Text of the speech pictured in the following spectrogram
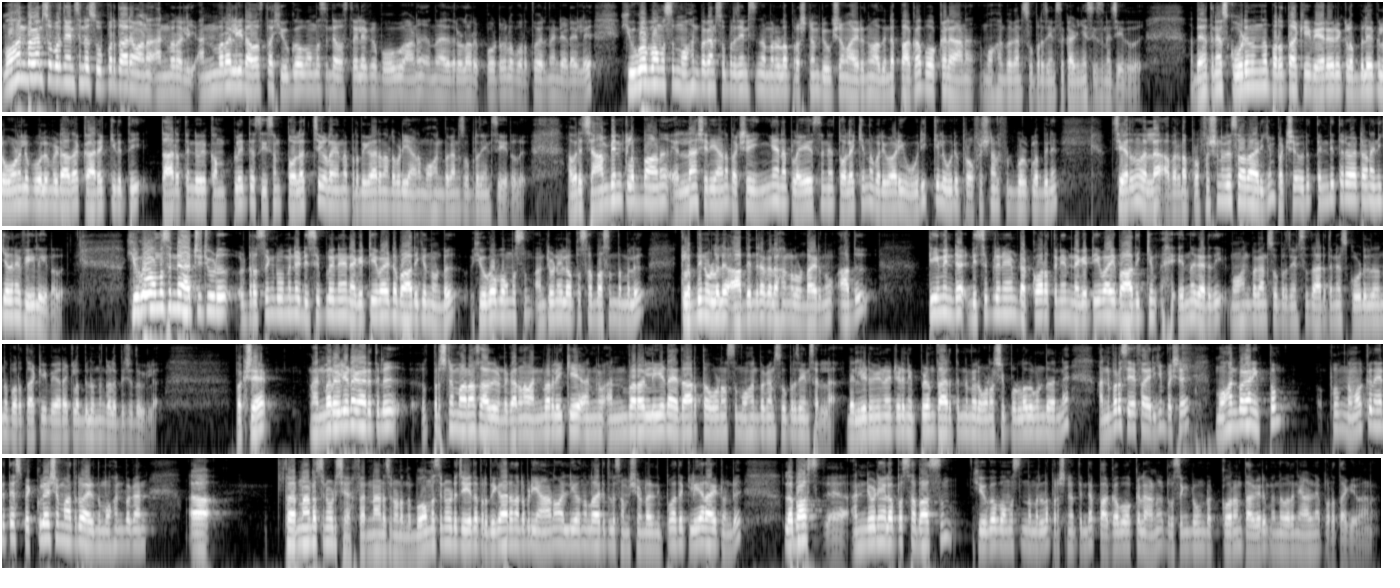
Mohan Bagan super ജയൻസിന്റെ super താരമാണ് അൻവർ അലി. അൻവർ അലിയുടെ അവസ്ഥ ഹ്യൂഗോ ബോമസിന്റെ അവസ്ഥയിലേക്ക് പോവുകയാണ് എന്ന തരത്തിലുള്ള റിപ്പോർട്ടുകൾ പുറത്തു വരുന്നതിന്റെ ഇടയിൽ ഹ്യൂഗോ ബോമസും മോഹൻ ബഗാൻ സൂപ്പർ ജയൻസും തമ്മിലുള്ള പ്രശ്നം രൂക്ഷമായിരുന്നു. അതിന്റെ പക പോക്കലാണ് മോഹൻ ബഗാൻ സൂപ്പർ ജയൻസ് കഴിഞ്ഞ സീസണിൽ ചെയ്തത്. അദ്ദേഹത്തിനെ സ്കൂളിൽ നിന്ന് പുറത്താക്കി വേറെ ഒരു ക്ലബിലേക്ക് ലോണിൽ പോലും വിടാതെ കരക്കിരുത്തി താരത്തിന്റെ ഒരു കംപ്ലീറ്റ് സീസൺ തൊലച്ചു കളയുന്ന പ്രതികാര നടപടിയാണ് മോഹൻ ബഗാൻ സൂപ്പർ ജയൻസ് ചെയ്തത്. അവർ ചാമ്പ്യൻ ക്ലബ്ബാണ് എല്ലാം ശരിയാണ് പക്ഷേ ഇങ്ങനെ പ്ലേയേഴ്സിനെ തൊലയ്ക്കുന്ന പരിപാടി ഒരിക്കലും ഒരു പ്രൊഫഷണൽ ഫുട്ബോൾ ക്ലബിന് ചേർന്നതല്ല. അവരുടെ പ്രൊഫഷണലിസം അതായിരിക്കും പക്ഷേ ഒരു തെണ്ടിത്തരമായിട്ടാണ് എനിക്കതിനെ ഫീൽ ചെയ്യുന്നത്. ഹ്യൂഗോ ബോമസിന്റെ ആറ്റിറ്റ്യൂഡ് ഡ്രസ്സിംഗ് റൂമിന്റെ ഡിസിപ്ലിനെ നെഗറ്റീവായിട്ട് ബാധിക്കുന്നുണ്ട്. ഹ്യൂഗോ ബോമസും അന്റോണിയോ ലോപ്പസ് അബ്ബാസും തമ്മിൽ ക്ലബിനുള്ളിൽ ആഭ്യന്തര കലഹങ്ങൾ ഉണ്ടായിരുന്നു. അത് ടീമിന്റെ ഡിസിപ്ലിനെയും ഡക്കോറത്തിനെയും നെഗറ്റീവായി ബാധിക്കും എന്ന് കരുതി മോഹൻ ബഗാൻ സൂപ്പർ ജയൻസ് താരത്തിനെ സ്കൂളിൽ നിന്ന് പുറത്താക്കി വേറെ ക്ലബിലൊന്നും കളിപ്പിച്ചതുമില്ല. പക്ഷേ അൻവർ അലിയുടെ കാര്യത്തിൽ പ്രശ്നം മാറാൻ സാധ്യതയുണ്ട്. കാരണം അൻവർ അലിക്ക് അൻവർ അലിയുടെ യഥാർത്ഥ owners Mohun Bagan super giants അല്ല. ഡൽഹി യുണൈറ്റഡിന് ഇപ്പോഴും താരത്തിന്റെ മേൽ ഓണർഷിപ്പ് ഉള്ളത് കൊണ്ട് തന്നെ അൻവർ സേഫ് ആയിരിക്കും. പക്ഷേ മോഹൻ ബഗാൻ ഇപ്പം ഇപ്പം നമുക്ക് നേരത്തെ സ്പെക്കുലേഷൻ മാത്രമായിരുന്നു മോഹൻ ബഗാൻ ഫെർണാണ്ടസിനോട് ചേ ഫെർണാണ്ടസിനോടൊന്ന്. ബോമസിനോട് ചെയ്ത പ്രതികാര നടപടിയാണോ അല്ലയോ എന്നുള്ള കാര്യത്തിൽ സംശയം ഉണ്ടായിരുന്നു. ഇപ്പോൾ അത് ക്ലിയർ ആയിട്ടുണ്ട്. ലൊബാസ് അന്റോണിയോ ലോപ്പസ് സബാസും ഹ്യൂഗോ ബോമസും തമ്മിലുള്ള പ്രശ്നത്തിന്റെ പകപോക്കലാണ് ഡ്രസ്സിംഗ് റൂം ഡെക്കോറം തകരും എന്ന് പറഞ്ഞ ആളിനെ പുറത്താക്കിയതാണ്.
